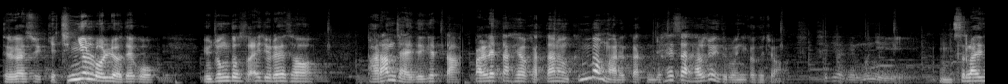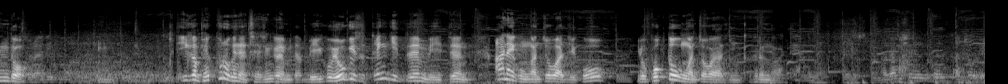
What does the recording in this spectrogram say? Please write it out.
들어갈 수 있게 직렬로 올려도 되고 이 정도 사이즈로 해서 바람 잘 들겠다 빨래 딱 해서 갖다 놓으면 금방 마를 것 같은데 햇살 하루 종일 들어오니까 그죠? 특이하게 문이 음, 슬라이딩도. 슬라이딩 이건 100% 그냥 제 생각입니다. 밀고 여기서 땡기든 밀든 안에 공간 좁아지고 요 복도 공간 좁아지니까 그런 것 같아요. 네. 화장실은 안쪽으로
